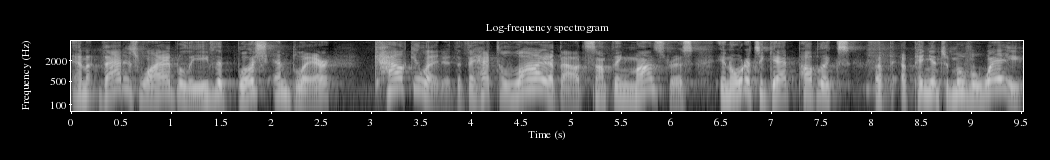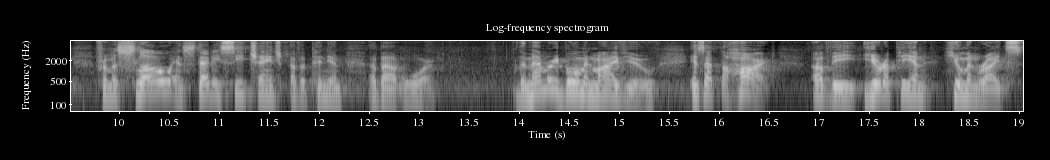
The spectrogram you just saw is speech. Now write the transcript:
And that is why I believe that Bush and Blair calculated that they had to lie about something monstrous in order to get public's op opinion to move away from a slow and steady sea change of opinion about war. The memory boom, in my view, is at the heart of the European human rights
